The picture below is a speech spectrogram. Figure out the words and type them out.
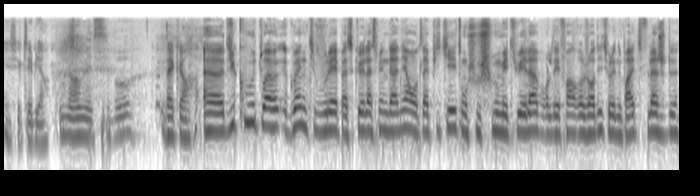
et c'était bien. Non, mais c'est beau. D'accord. Euh, du coup, toi, Gwen, tu voulais, parce que la semaine dernière, on te l'a piqué, ton chouchou, mais tu es là pour le défendre aujourd'hui. Tu voulais nous parler de Flash 2.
